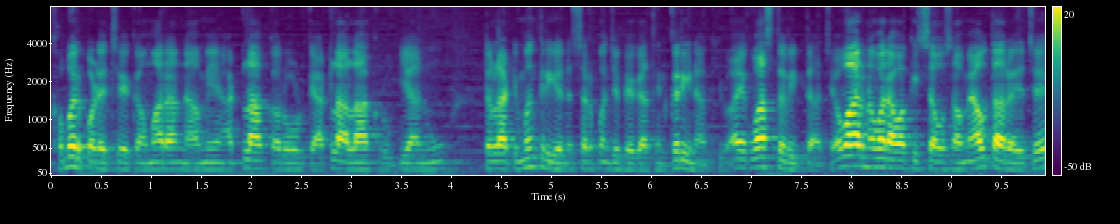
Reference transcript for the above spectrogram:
ખબર પડે છે કે અમારા નામે આટલા કરોડ કે આટલા લાખ રૂપિયાનું તલાટી મંત્રી અને સરપંચે ભેગા થઈને કરી નાખ્યું. આ એક વાસ્તવિકતા છે. અવારનવાર આવા કિસ્સાઓ સામે આવતા રહે છે.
